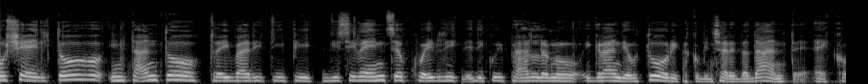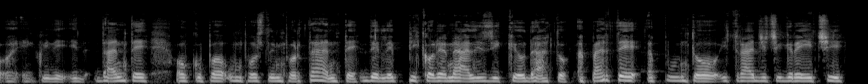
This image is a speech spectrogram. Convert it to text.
Ho scelto intanto tra i vari tipi di silenzio quelli di cui parlano i grandi autori, a cominciare da Dante, ecco, e quindi Dante occupa un posto importante delle piccole analisi che ho dato, a parte appunto i tragici greci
